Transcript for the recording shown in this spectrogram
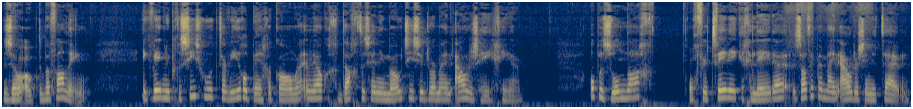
Zo ook de bevalling. Ik weet nu precies hoe ik ter wereld ben gekomen en welke gedachten en emoties er door mijn ouders heen gingen. Op een zondag, ongeveer twee weken geleden, zat ik met mijn ouders in de tuin.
